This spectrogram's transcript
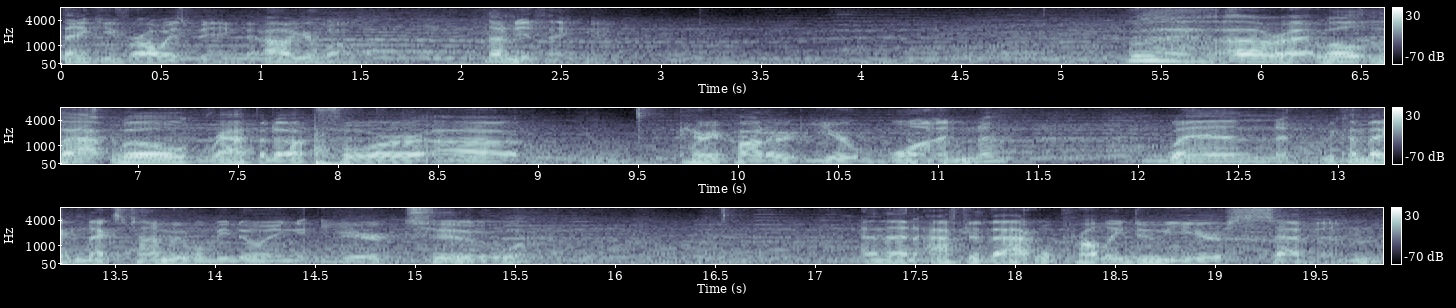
Thank you for always being there. Oh, you're welcome. No need to thank me. Alright, well, that will wrap it up for uh, Harry Potter Year 1. When we come back next time, we will be doing Year 2. And then after that, we'll probably do Year 7.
